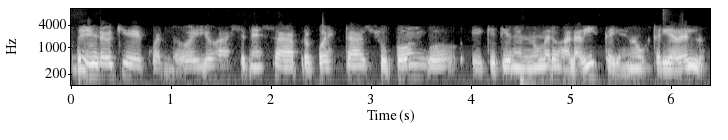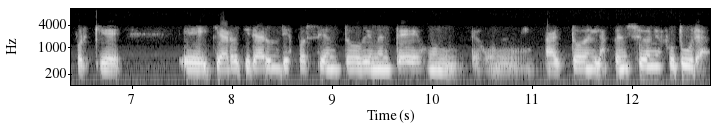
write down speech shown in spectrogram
Yo creo que cuando ellos hacen esa propuesta, supongo eh, que tienen números a la vista y a mí me gustaría verlos, porque eh, ya retirar un 10% obviamente es un, es un impacto en las pensiones futuras.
